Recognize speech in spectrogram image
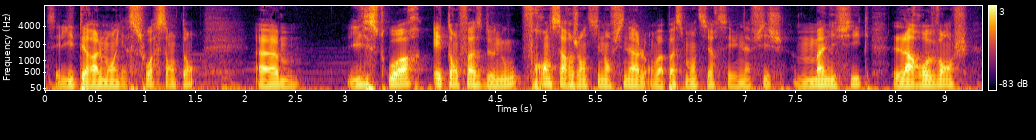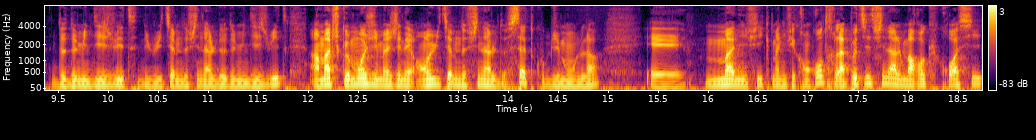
c'est littéralement il y a 60 ans. Euh, l'histoire est en face de nous. France-Argentine en finale, on va pas se mentir, c'est une affiche magnifique. La revanche de 2018, du huitième de finale de 2018. Un match que moi j'imaginais en huitième de finale de cette Coupe du Monde-là. Et magnifique, magnifique rencontre. La petite finale Maroc-Croatie,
